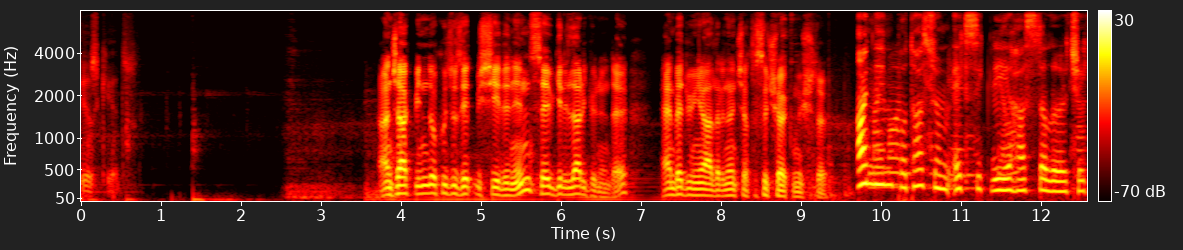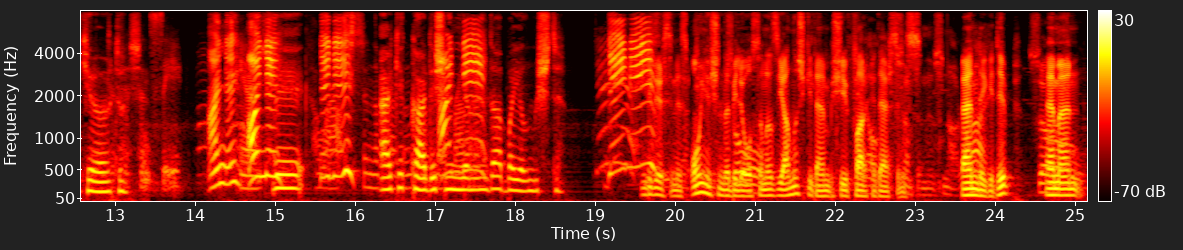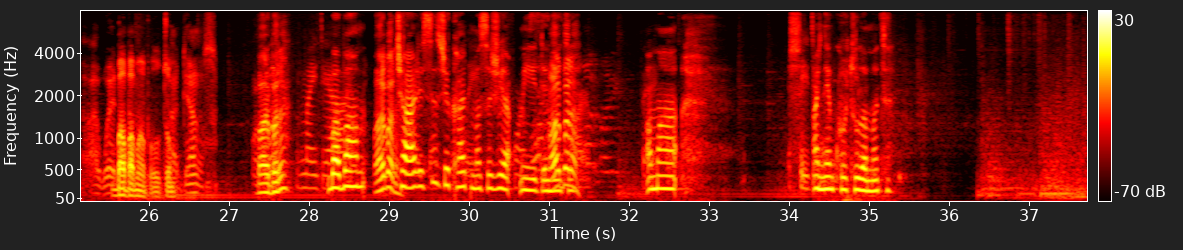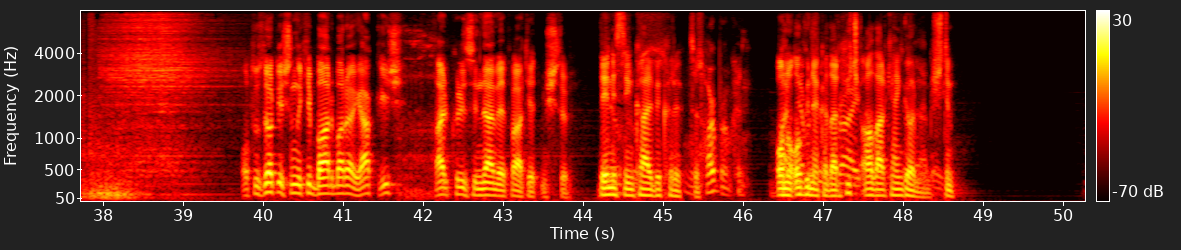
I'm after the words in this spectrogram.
Ancak 1977'nin Sevgililer Günü'nde pembe dünyalarının çatısı çökmüştü. Annem potasyum eksikliği hastalığı çekiyordu Anne, anne. ve Deniz. erkek kardeşimin yanında bayılmıştı. Bilirsiniz 10 yaşında bile olsanız yanlış giden bir şey fark edersiniz. Ben de gidip hemen babamı buldum. Barbara. Babam Barbara. çaresizce kalp masajı yapmayı denedi. Barbara. Ama annem kurtulamadı. 34 yaşındaki Barbara Yakliş kalp krizinden vefat etmişti. Deniz'in kalbi kırıktı. Onu o güne kadar hiç ağlarken görmemiştim.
